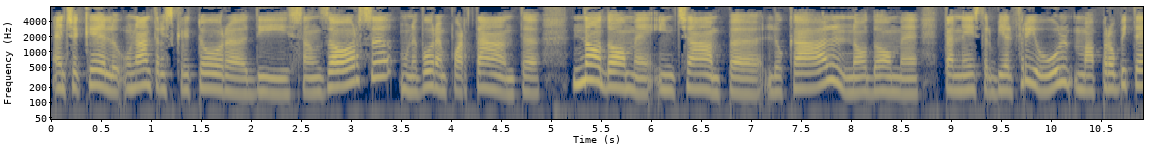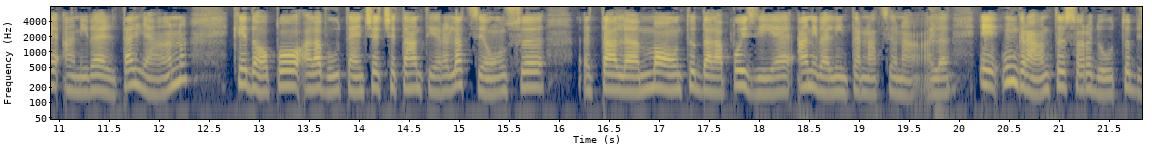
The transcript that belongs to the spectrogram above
c'è un altro scrittore di San Zors, un lavoro importante, non dome in champ local, non dome tannestre Biel Friul, ma proprio a livello italiano, che dopo ha avuto anche tante relazioni eh, tal mont dalla poesia a livello internazionale. E un grant soprattutto bisogna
